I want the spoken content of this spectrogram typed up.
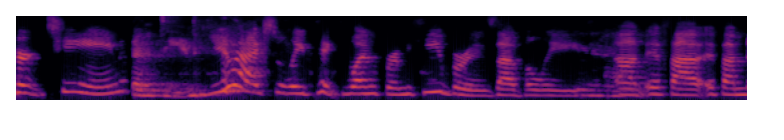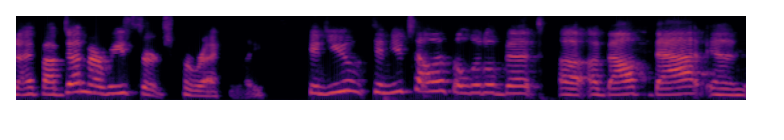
13. 13. You actually picked one from Hebrews, I believe, yeah. um, if I if I'm if I've done my research correctly. Can you can you tell us a little bit uh, about that and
